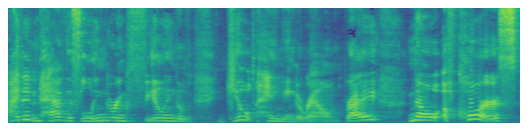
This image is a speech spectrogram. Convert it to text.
I didn't have this lingering feeling of guilt hanging around, right? No, of course,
